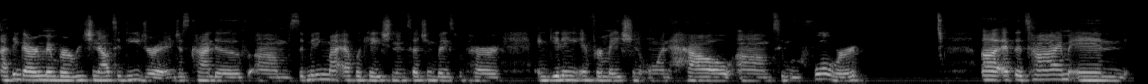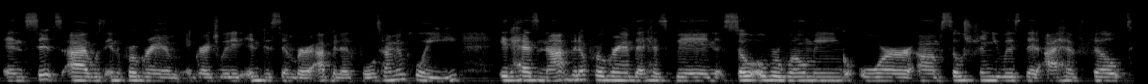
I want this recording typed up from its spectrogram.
I think I remember reaching out to Deidre and just kind of um, submitting my application and touching base with her and getting information on how um, to move forward. Uh, at the time and and since I was in the program and graduated in December, I've been a full-time employee. It has not been a program that has been so overwhelming or um, so strenuous that I have felt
